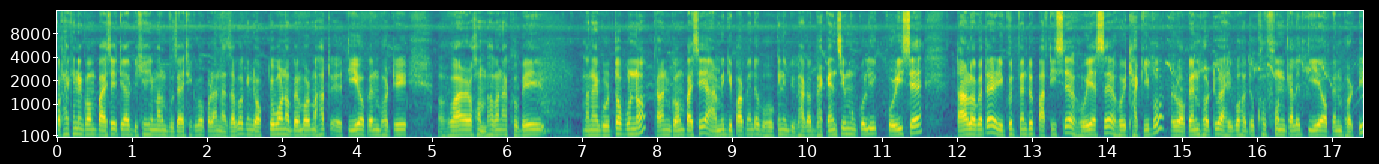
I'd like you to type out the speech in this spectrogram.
কথাখিনি গম পাইছে এতিয়া বিশেষ ইমান বুজাই থাকিব পৰা নাযাব কিন্তু অক্টোবৰ নৱেম্বৰ মাহত টি এ অ'পেন ভৰ্তি হোৱাৰ সম্ভাৱনা খুবেই মানে গুৰুত্বপূৰ্ণ, কাৰণ গম পাইছেই আৰ্মি ডিপাৰ্টমেণ্টৰ বহুখিনি বিভাগত ভেকেঞ্চি মুকলি কৰিছে। তাৰ লগতে ৰিক্ৰুটমেণ্টটো পাতিছে, হৈ আছে, হৈ থাকিব, আৰু অ'পেন ভৰ্তিও আহিব, হয়তো খুব সোনকালে টি এ অ'পেন ভৰ্তি।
